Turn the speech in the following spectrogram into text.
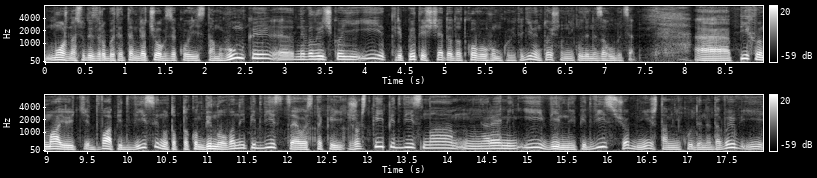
можна сюди зробити темлячок з якоїсь там гумки е, невеличкої і кріпити ще додатково гумкою. Тоді він точно нікуди не загубиться. Е, Піхви мають два підвіси, ну тобто комбінований підвіс. Це ось такий жорсткий підвіс на ремінь і вільний підвіс, щоб ніж там нікуди не давив. І,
